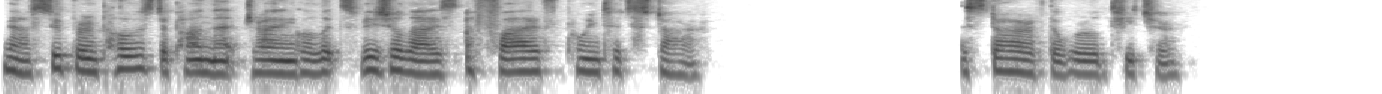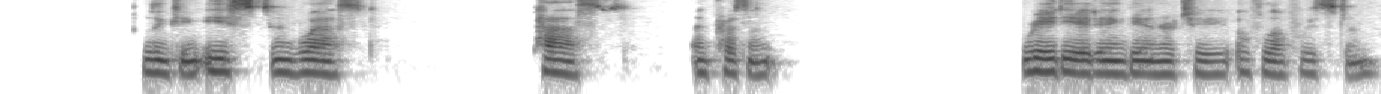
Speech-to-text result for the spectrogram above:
Now, superimposed upon that triangle, let's visualize a five pointed star, the star of the world teacher, linking east and west, past and present, radiating the energy of love wisdom.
